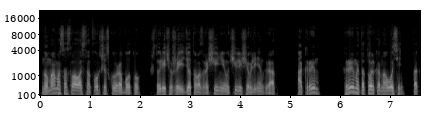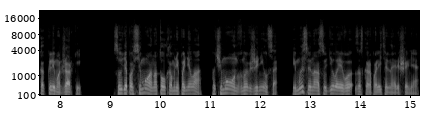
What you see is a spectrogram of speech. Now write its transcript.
но мама сослалась на творческую работу, что речь уже идет о возвращении училища в Ленинград. А Крым? Крым это только на осень, так как климат жаркий. Судя по всему, она толком не поняла, почему он вновь женился, и мысленно осудила его за скоропалительное решение.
